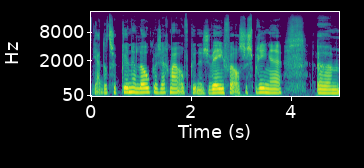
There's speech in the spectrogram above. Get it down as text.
ja, dat ze kunnen lopen, zeg maar. Of kunnen zweven als ze springen. Ehm,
